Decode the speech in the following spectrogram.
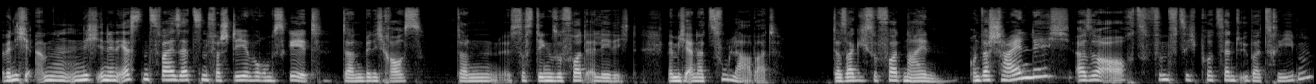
Wenn ich ähm, nicht in den ersten zwei Sätzen verstehe, worum es geht, dann bin ich raus. Dann ist das Ding sofort erledigt. Wenn mich einer zulabert, da sage ich sofort nein. Und wahrscheinlich, also auch 50 Prozent übertrieben.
